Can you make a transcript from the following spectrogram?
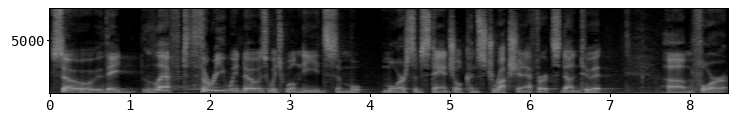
So they left three windows, which will need some more substantial construction efforts done to it um, for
